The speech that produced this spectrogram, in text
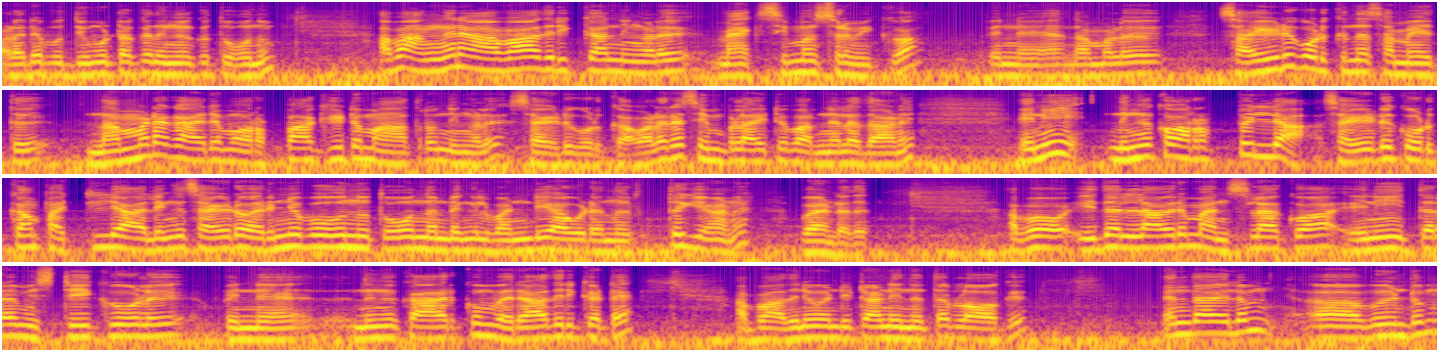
വളരെ ബുദ്ധിമുട്ടൊക്കെ നിങ്ങൾക്ക് തോന്നും. അപ്പോൾ അങ്ങനെ ആവാതിരിക്കാൻ നിങ്ങൾ മാക്സിമം ശ്രമിക്കുക. പിന്നെ നമ്മൾ സൈഡ് കൊടുക്കുന്ന സമയത്ത് നമ്മുടെ കാര്യം ഉറപ്പാക്കിയിട്ട് മാത്രം നിങ്ങൾ സൈഡ് കൊടുക്കുക. വളരെ സിമ്പിളായിട്ട് പറഞ്ഞാൽ അതാണ്. ഇനി നിങ്ങൾക്ക് ഉറപ്പില്ല സൈഡ് കൊടുക്കാൻ പറ്റില്ല അല്ലെങ്കിൽ സൈഡ് ഒരഞ്ഞു പോകുമെന്ന് തോന്നുന്നുണ്ടെങ്കിൽ വണ്ടി അവിടെ നിർത്തുകയാണ് വേണ്ടത്. അപ്പോൾ ഇതെല്ലാവരും മനസ്സിലാക്കുക. ഇനി ഇത്തരം മിസ്റ്റേക്കുകൾ പിന്നെ നിങ്ങൾക്ക് ആർക്കും വരാതിരിക്കട്ടെ. അപ്പോൾ അതിന് വേണ്ടിയിട്ടാണ് ഇന്നത്തെ വ്ളോഗ്. എന്തായാലും വീണ്ടും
